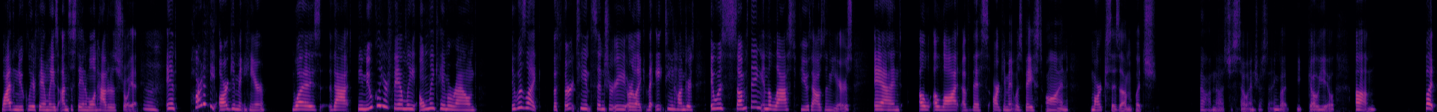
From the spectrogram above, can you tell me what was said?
Why the Nuclear Family is Unsustainable and How to Destroy It. Mm. And part of the argument here was that the nuclear family only came around, it was like the 13th century or like the 1800s. It was something in the last few thousand years. And a, a lot of this argument was based on Marxism, which, oh no, it's just so interesting, but go you. Um, but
